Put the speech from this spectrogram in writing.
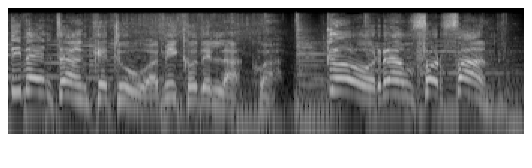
Diventa anche tu amico dell'acqua. Go, run for fun!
